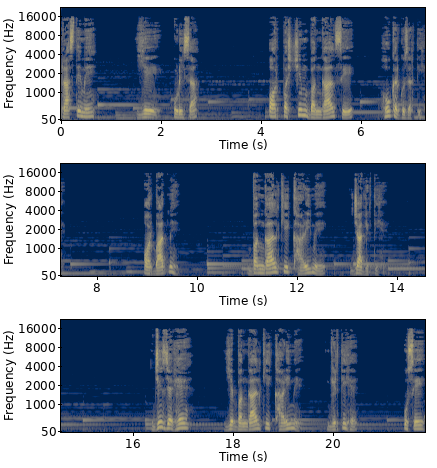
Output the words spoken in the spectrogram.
रास्ते में ये उड़ीसा और पश्चिम बंगाल से होकर गुजरती है और बाद में बंगाल की खाड़ी में जा गिरती है। जिस जगह ये बंगाल की खाड़ी में गिरती है, उसे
